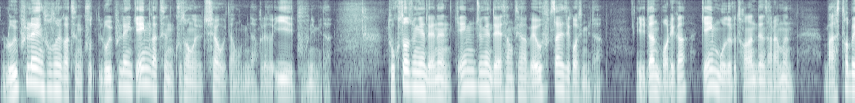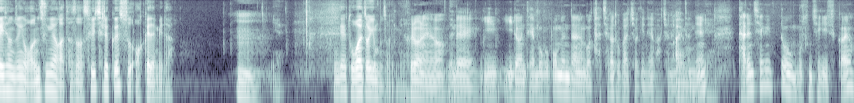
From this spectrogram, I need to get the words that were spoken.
롤플레잉 소설 같은 구, 롤플레잉 게임 같은 구성을 취하고 있다는 겁니다. 그래서 이 부분입니다. 독서 중에 뇌는 게임 중의 뇌 상태와 매우 흡사해질 것입니다. 일단 머리가 게임 모드로 전환된 사람은 마스터베이션 중의 원숭이와 같아서 스위치를 끌 수 없게 됩니다. 음, 굉장히 도발적인 분석입니다. 그러네요. 네. 네, 이, 이런 대목을 뽑는다는 것 자체가 도발적이네요, 아이고, 에디터님. 예. 다른 책이 또 무슨 책이 있을까요?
